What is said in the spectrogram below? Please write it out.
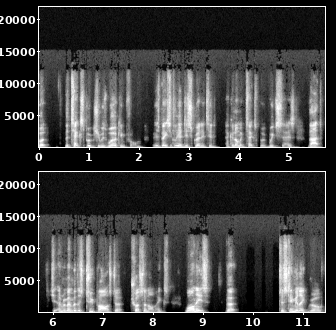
But the textbook she was working from is basically a discredited economic textbook, which says that, and remember, there's two parts to Trussonomics. One is that to stimulate growth,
